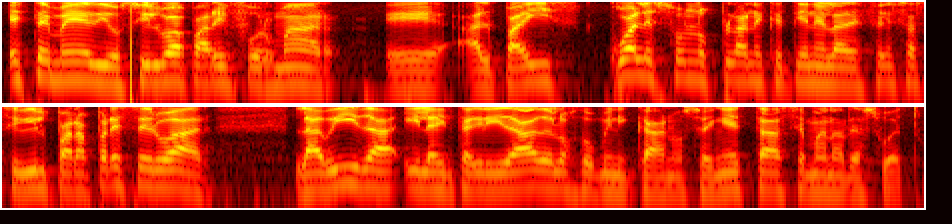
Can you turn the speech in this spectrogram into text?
este medio sirva para informar eh, al país cuáles son los planes que tiene la Defensa Civil para preservar la vida y la integridad de los dominicanos en esta semana de asueto.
